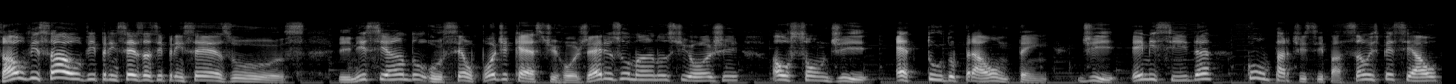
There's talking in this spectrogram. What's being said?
Salve, salve, princesas e princesos! Iniciando o seu podcast Rogérios Humanos de hoje, ao som de É Tudo Pra Ontem, de Emicida, com participação especial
